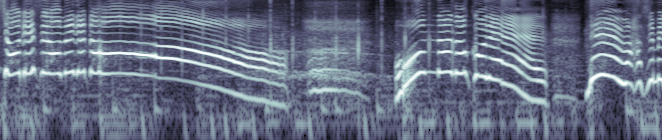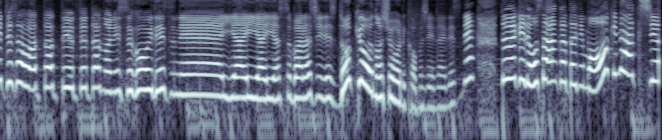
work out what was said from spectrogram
勝です。おめでとう。女の子で。ねえ初めて触ったって言ってたのにすごいですね。いやいやいや素晴らしいです。度胸の勝利かもしれないですねというわけでお三方にも大きな拍手を。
